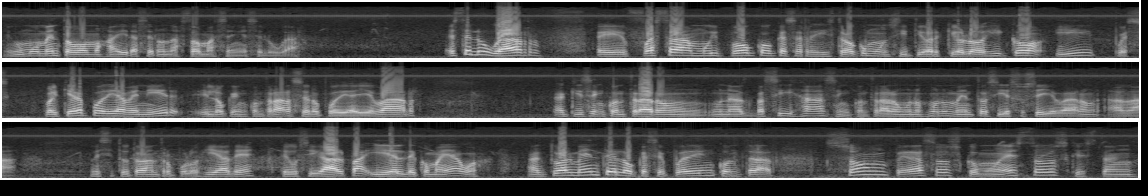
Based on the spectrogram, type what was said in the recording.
En un momento vamos a ir a hacer unas tomas en ese lugar. Este lugar eh, fue hasta muy poco que se registró como un sitio arqueológico y pues cualquiera podía venir y lo que encontrara se lo podía llevar. Aquí se encontraron unas vasijas, se encontraron unos monumentos y eso se llevaron al Instituto de Antropología de Tegucigalpa y el de Comayagua. Actualmente lo que se puede encontrar son pedazos como estos que están,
